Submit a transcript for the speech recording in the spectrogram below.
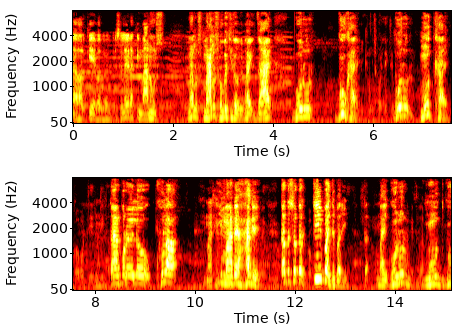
না ভালো কে ভালো আসলে এটা কি মানুষ? মানুষ মানুষ হবে কীভাবে ভাই? যায় গরুর গু খায় গরুর মুদ খায় তারপরে এলো খোলা মাঠে মাঠে হাগে। তাদের সাথে কি পাইতে পারি? ভাই গরুর মুদ গু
